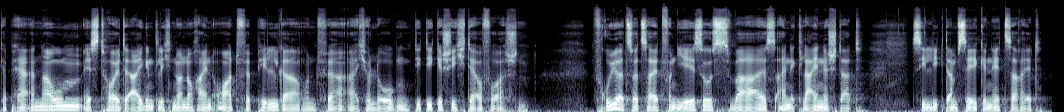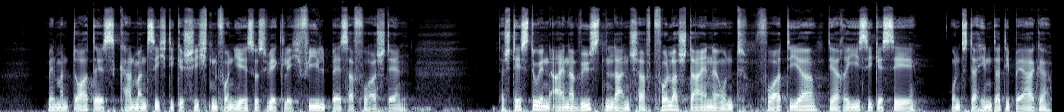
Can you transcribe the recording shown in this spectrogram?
Kapernaum ist heute eigentlich nur noch ein Ort für Pilger und für Archäologen, die die Geschichte erforschen. Früher zur Zeit von Jesus war es eine kleine Stadt. Sie liegt am See Genezareth. Wenn man dort ist, kann man sich die Geschichten von Jesus wirklich viel besser vorstellen. Da stehst du in einer Wüstenlandschaft voller Steine und vor dir der riesige See und dahinter die Berge.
